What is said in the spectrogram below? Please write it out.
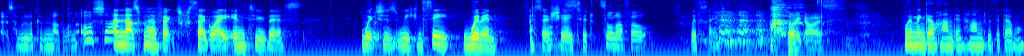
let's have a look at another one. Oh, so And that's perfect segue into this, which is we can see women associated it's all our fault. with Satan. Sorry, guys. Women go hand in hand with the devil.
